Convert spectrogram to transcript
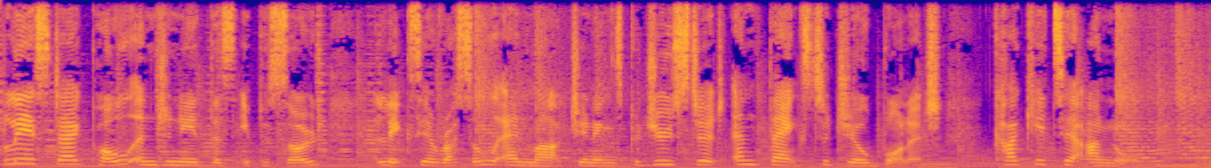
Blair Stagpole engineered this episode, Alexia Russell and Mark Jennings produced it, and thanks to Gill Bonnett. Ka kite anō.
